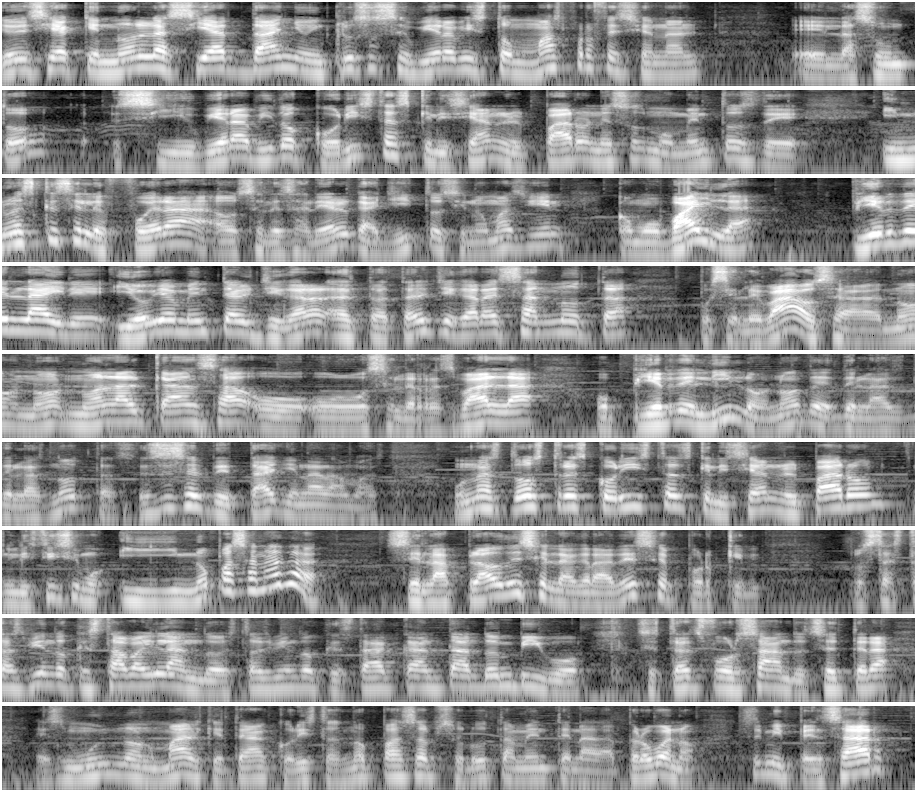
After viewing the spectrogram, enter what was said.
yo decía que no le hacía daño, incluso se hubiera visto más profesional el asunto si hubiera habido coristas que le hicieran el paro en esos momentos de... Y no es que se le fuera o se le saliera el gallito, sino más bien como baila, pierde el aire y obviamente al llegar, al tratar de llegar a esa nota, pues se le va, o sea, no, no, no la alcanza o, se le resbala o pierde el hilo, ¿no? De, las, de las notas. Ese es el detalle nada más. Unas dos, tres coristas que le hicieron el paro listísimo. Y no pasa nada. Se le aplaude y se le agradece porque o estás viendo que está bailando, estás viendo que está cantando en vivo, se está esforzando, etcétera. Es muy normal que tengan coristas, no pasa absolutamente nada. Pero bueno, ese es mi pensar.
